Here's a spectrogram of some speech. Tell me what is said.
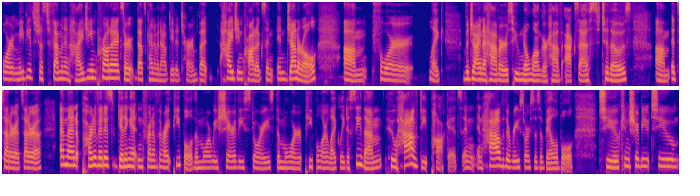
or maybe it's just feminine hygiene products, or that's kind of an outdated term, but hygiene products in, in general um, for like vagina havers who no longer have access to those, um, et cetera, et cetera. And then part of it is getting it in front of the right people. The more we share these stories, the more people are likely to see them who have deep pockets and, and have the resources available to contribute to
